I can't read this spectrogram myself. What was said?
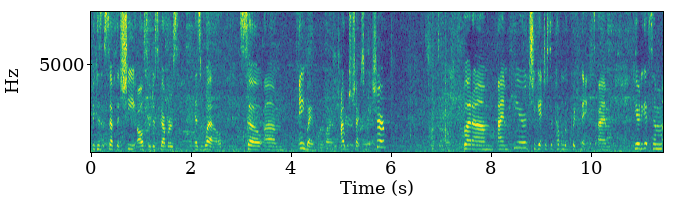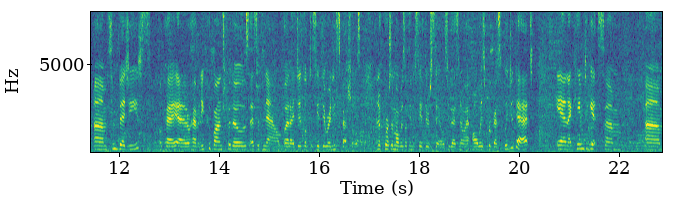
because it's stuff that she also discovers as well. So um, anyway, I was checked to make sure. But um, I'm here to get just a couple of quick things. I'm here to get some um, some veggies. Okay, I don't have any coupons for those as of now, but I did look to see if there were any specials. And of course, I'm always looking to see if there's sales. You guys know I always progressively do that. And I came to get some um,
